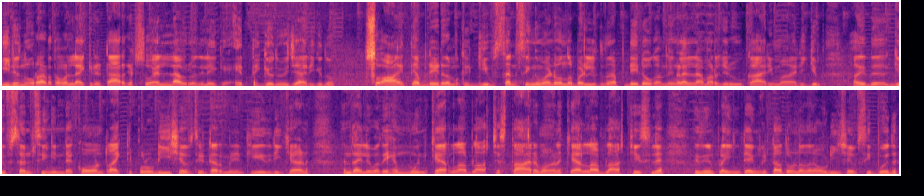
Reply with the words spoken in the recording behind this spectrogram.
ഇരുന്നൂറാണ് നമ്മൾ ലൈക്കിന്റെ ടാർഗറ്റ് സോ എല്ലാവരും അതിലേക്ക് എത്തിക്കുമെന്ന് വിചാരിക്കുന്നു. സോ ആദ്യത്തെ അപ്ഡേറ്റ് നമുക്ക് ഗിഫ്സൺ സിംഗുമായിട്ട് ബന്ധപ്പെട്ടിരിക്കുന്ന അപ്ഡേറ്റ് നോക്കാം. നിങ്ങളെല്ലാം അറിഞ്ഞൊരു കാര്യമായിരിക്കും. അതായത് ഗിഫ്സൺ സിംഗിന്റെ കോൺട്രാക്റ്റ് ഇപ്പോൾ ഒഡീഷ എഫ് സി ടെർമിനേറ്റ് ചെയ്തിരിക്കുകയാണ്. എന്തായാലും അദ്ദേഹം മുൻ കേരള ബ്ലാസ്റ്റേഴ്സ് താരമാണ്. കേരള ബ്ലാസ്റ്റേഴ്സിൽ ഇതിന് പ്ലെയിങ് ടൈം കിട്ടാത്തതുകൊണ്ട് തന്നെ ഒഡീഷ എഫ് സി പോയത്.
